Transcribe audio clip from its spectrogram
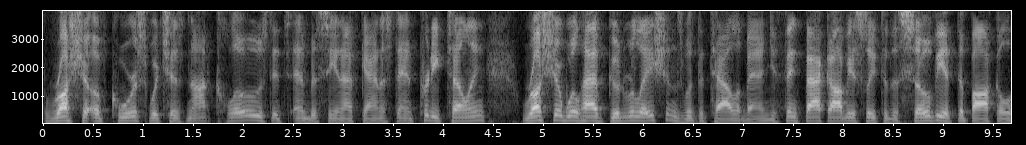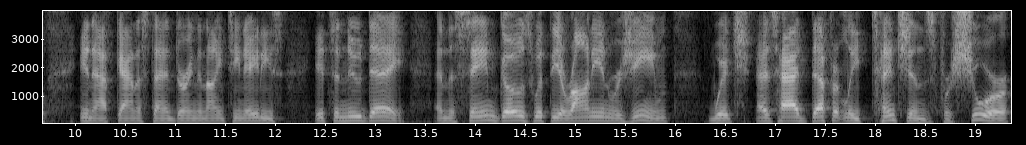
Russia, of course, which has not closed its embassy in Afghanistan. Pretty telling. Russia will have good relations with the Taliban. You think back, obviously, to the Soviet debacle in Afghanistan during the 1980s. It's a new day. And the same goes with the Iranian regime, which has had definitely tensions for sure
